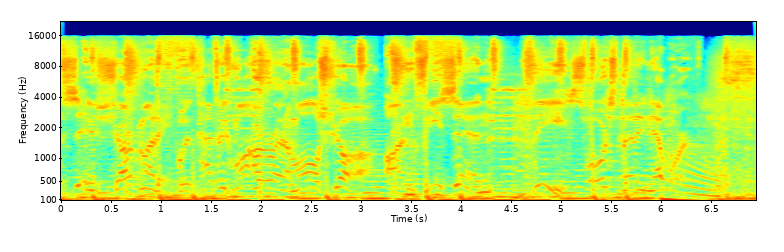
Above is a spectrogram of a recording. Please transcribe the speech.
This is Sharp Money with Patrick Meagher and Amal Shah on VSIN, the Sports Betting Network.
